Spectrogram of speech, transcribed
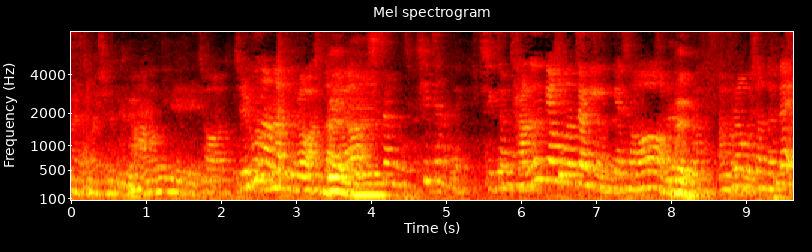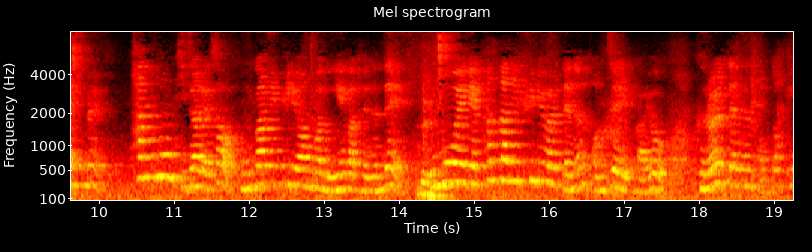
말씀하시는 그 아, 저 질문 하나 들어왔어요. 네, 네. 시장 지금 장은경 원장님께서 네. 물어보셨는데 네. 판공 기절에서 공감이 필요한 건 이해가 되는데 네. 부모에게 판단이 필요할 때는 언제일까요? 그럴 때는 어떻게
